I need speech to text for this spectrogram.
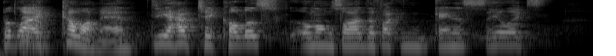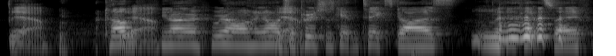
But Yeah. like, come on, man. Do you have tick collars alongside the fucking Canis helix? Yeah. Cub, Yeah. you know, you know, you know what your Yeah. pooch is getting ticks, guys. Pet safe.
